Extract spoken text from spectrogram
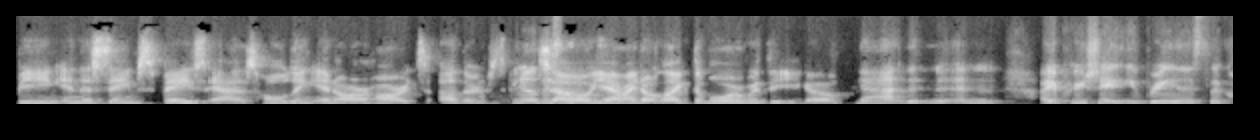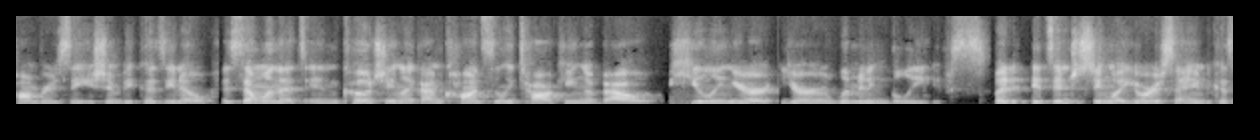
being in the same space as holding in our hearts others. You know, so yeah, I don't like the war with the ego. Yeah, and I appreciate you bringing this to the conversation because you know, as someone that's in coaching, like I'm constantly talking about healing your your limiting beliefs. But it's interesting what you're saying because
